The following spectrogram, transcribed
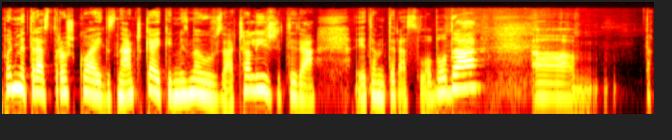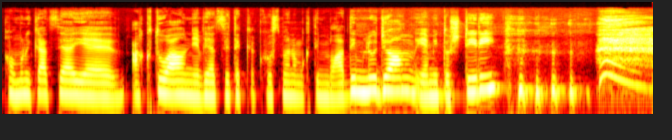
Poďme teraz trošku aj k značke, aj keď my sme už začali, že teda je tam teda sloboda. tá komunikácia je aktuálne viac tak ako smerom k tým mladým ľuďom. Je mi to štyri.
